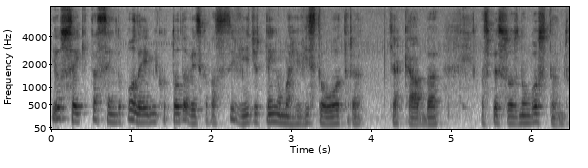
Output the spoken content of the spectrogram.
E eu sei que está sendo polêmico toda vez que eu faço esse vídeo, tem uma revista ou outra que acaba as pessoas não gostando.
